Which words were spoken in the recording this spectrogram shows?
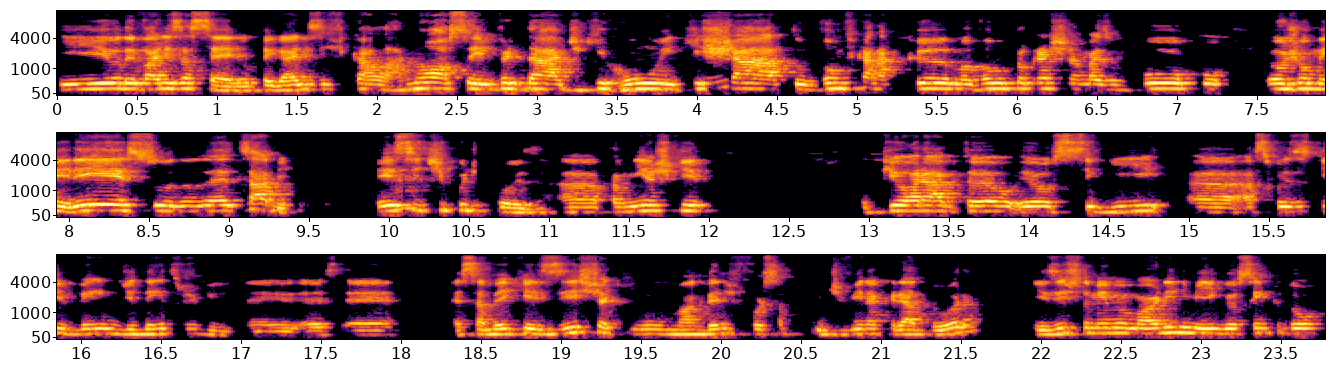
e eu levar eles a sério, eu pegar eles e ficar lá, nossa, é verdade, que ruim, que chato, vamos ficar na cama, vamos procrastinar mais um pouco, hoje eu mereço, é, sabe? Esse tipo de coisa. Ah, Para mim, acho que o pior hábito é eu, eu seguir ah, as coisas que vêm de dentro de mim. Né? É, é, é saber que existe aqui uma grande força divina criadora, existe também meu maior inimigo, eu sempre dou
